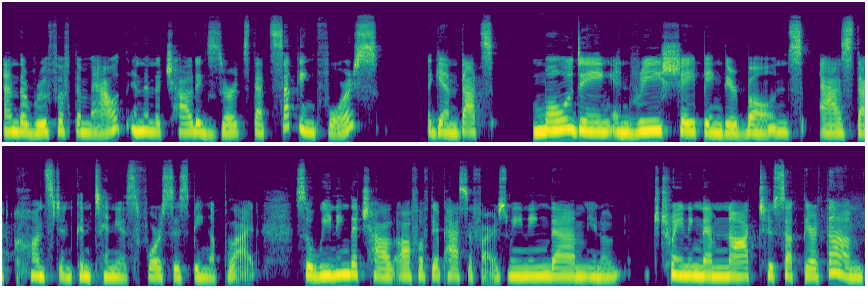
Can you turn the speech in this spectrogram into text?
and the roof of the mouth, and then the child exerts that sucking force, again, that's molding and reshaping their bones as that constant continuous force is being applied so weaning the child off of their pacifiers weaning them you know training them not to suck their thumb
